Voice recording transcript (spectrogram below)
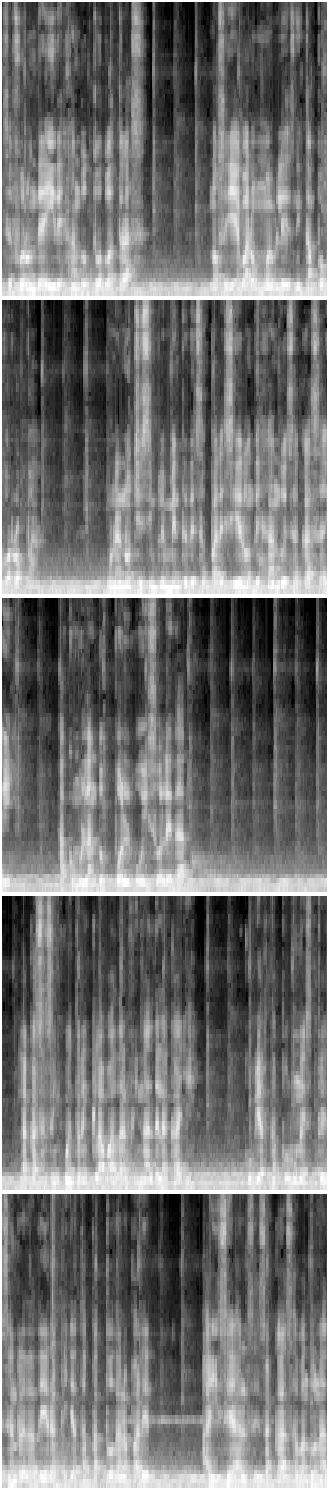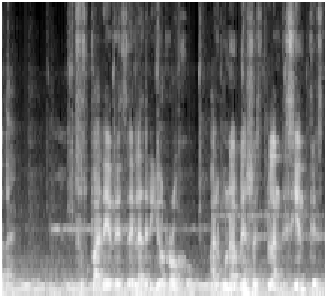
se fueron de ahí dejando todo atrás. No se llevaron muebles ni tampoco ropa. Una noche simplemente desaparecieron dejando esa casa ahí, acumulando polvo y soledad. La casa se encuentra enclavada al final de la calle, cubierta por una espesa enredadera que ya tapa toda la pared. Ahí se alza esa casa abandonada. Sus paredes de ladrillo rojo, alguna vez resplandecientes,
